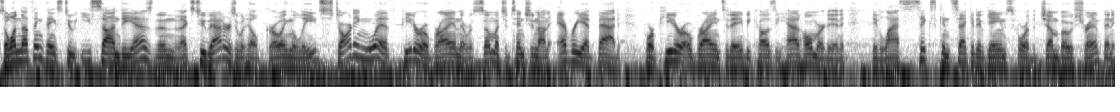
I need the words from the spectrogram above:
So 1 0 thanks to Isan Diaz. Then the next two batters would help growing the lead, starting with Peter O'Brien. There was so much attention on every at bat for Peter O'Brien today because he had homered in the last six consecutive games for the Jumbo Shrimp. And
